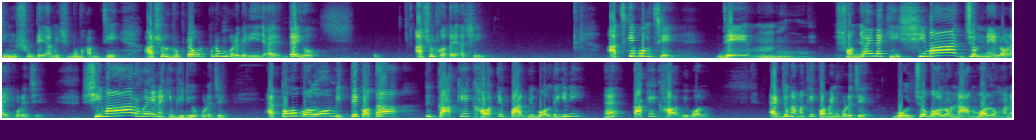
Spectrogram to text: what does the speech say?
হিংসুটে, আমি শুধু ভাবছি, আসল রূপটা ওর পুটুম করে বেরিয়ে যায়। যাই হোক আসল কথায় আসি। আজকে বলছে যে সঞ্জয় নাকি সীমার জন্যে লড়াই করেছে। সীমার হয়ে নাকি ভিডিও করেছে। এত বড় মিথ্যে কথা, তুই কাকে খাওয়াতে পারবি বল দেখিনি? হ্যাঁ কাকে খাওয়াবি বল? একজন আমাকে কমেন্ট করেছে, বলছো বলো, নাম বলো মানে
